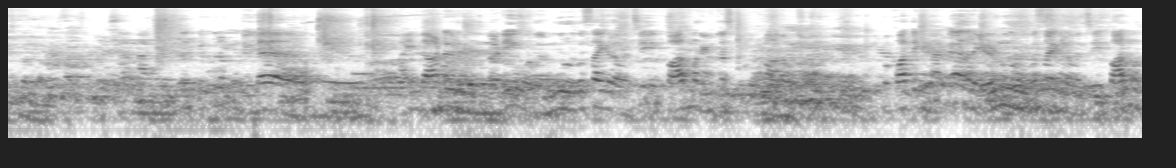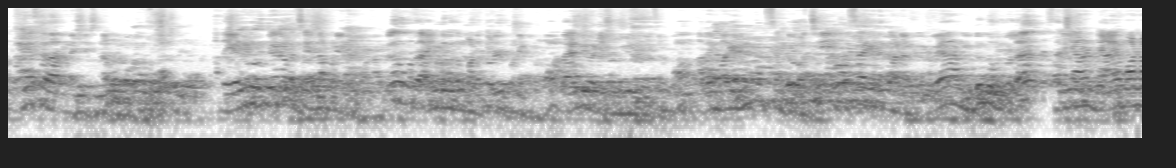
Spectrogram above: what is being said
எக்ஸ்பிளைன் பண்ணுங்கள் சார் நாங்கள் வந்து ஐந்து ஆண்டுகளுக்கு முன்னாடி ஒரு நூறு விவசாயிகளை வச்சு ஃபார்மர் இன்ட்ரெஸ்ட் கொடுக்க ஆரம்பிச்சோம். இப்போ பார்த்தீங்கன்னாக்க அதில் எழுநூறு விவசாயிகளை வச்சு ஃபார்மர் ப்ரொடியூசர் ஆர்கனைசேஷனாக பண்ணுவோம் அந்த எழுநூறு பேரை வச்சு என்ன பண்ணிட்டு ஒரு ஐந்து விதமான தொழில் பண்ணிட்டு இருக்கோம் வேல்யூ அடிஷன் வச்சுருக்கோம். அதே மாதிரி இன்புட் சென்டர் வச்சு விவசாயிகளுக்கான வேளாண் இடுபொருட்களை சரியான நியாயமான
